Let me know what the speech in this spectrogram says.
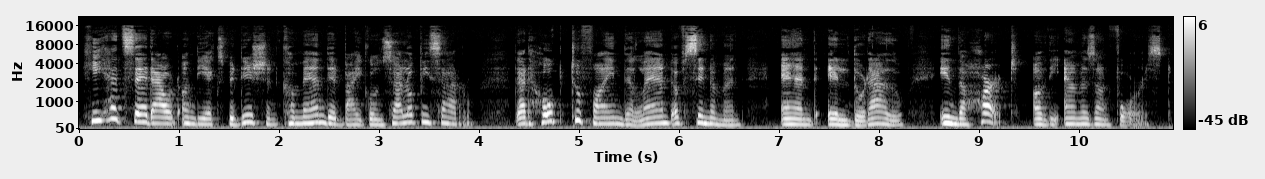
He had set out on the expedition commanded by Gonzalo Pizarro, that hoped to find the land of cinnamon and El Dorado in the heart of the Amazon forest.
